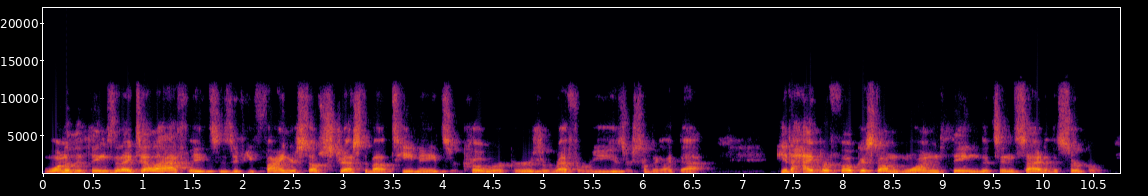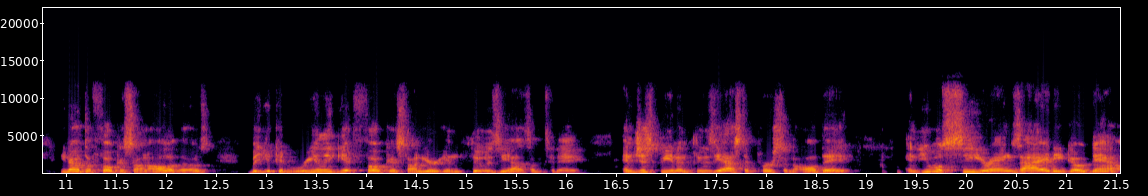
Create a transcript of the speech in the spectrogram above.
one of the things that I tell athletes is if you find yourself stressed about teammates or coworkers or referees or something like that, get hyper focused on one thing that's inside of the circle. You don't have to focus on all of those, but you could really get focused on your enthusiasm today and just be an enthusiastic person all day. And you will see your anxiety go down.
